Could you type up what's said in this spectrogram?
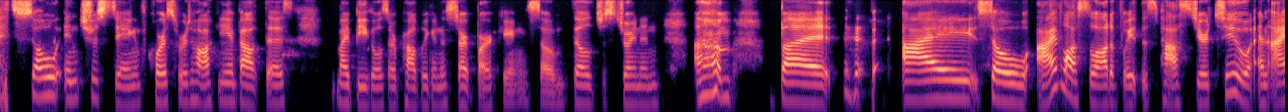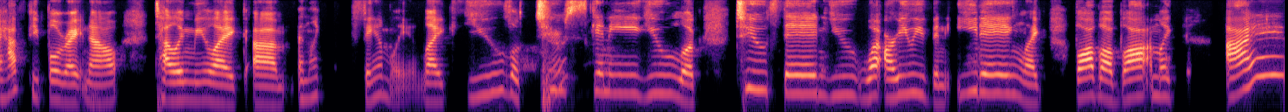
It's so interesting. Of course, we're talking about this. My beagles are probably going to start barking, so they'll just join in. Um, but I, so I've lost a lot of weight this past year too. And I have people right now telling me, like, um, and like, family like you look too skinny you look too thin you what are you even eating like blah blah blah i'm like I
